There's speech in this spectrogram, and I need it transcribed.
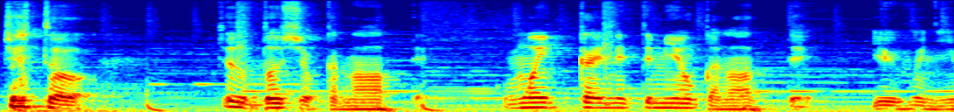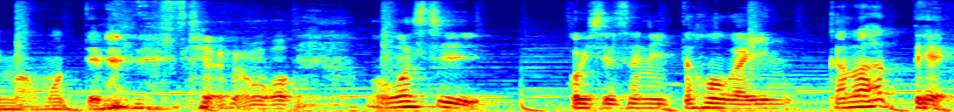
ちょっと、ちょっとどうしようかなって、もう一回寝てみようかなっていうふうに今思ってるんですけれども、もしお医者さんに行った方がいいかなって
